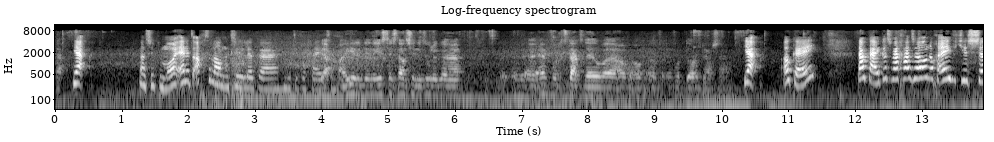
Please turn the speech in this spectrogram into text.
Ja. ja. Nou, super mooi. En het achterland natuurlijk niet te vergeten. Ja, maar hier in eerste instantie natuurlijk voor het stadsdeel voor het dorp Delfzijl. Ja, oké. Nou kijkers, wij gaan zo nog eventjes uh,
